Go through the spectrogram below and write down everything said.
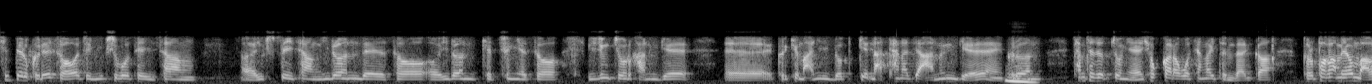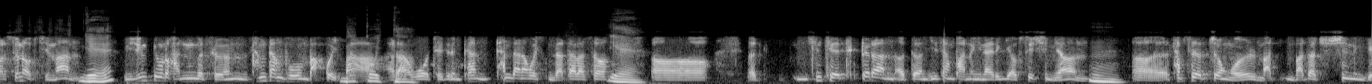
실제로 그래서 지금 65세 이상, 어, 60세 이상 이런 데서 어, 이런 계층에서 위중증으로 가는 게 에, 그렇게 많이 높게 나타나지 않은 게 그런 음. 3차 접종의 효과라고 생각이 듭니다. 그러니까 돌파 감염은 막을 수는 없지만 예. 위중증으로 가는 것은 상당 부분 막고 막고 있다. 있다라고 저희들은 판, 판단하고 있습니다. 따라서 예. 어, 어, 신체에 특별한 어떤 이상 반응이나 이런 게 없으시면 음. 어, 3차 접종을 맞, 맞아 주시는 게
